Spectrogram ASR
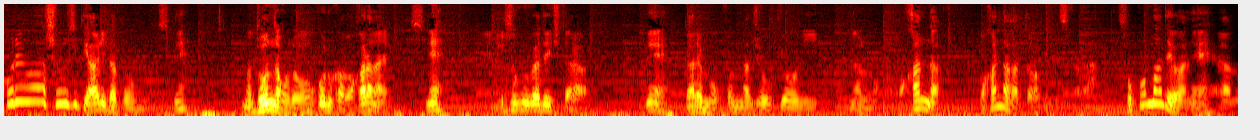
これは正直ありだと思うんですね。まあ、どんなことが起こるかわからないですね。予測ができたら、ね、誰もこんな状況になるのかわかんな、わかんなかったわけですから、そこまではね、あの、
